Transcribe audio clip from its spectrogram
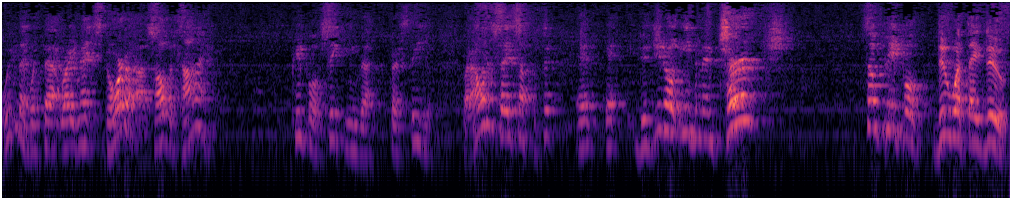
we live with that right next door to us all the time. People seeking the prestige. But I want to say something. Too. And, and did you know even in church, some people do what they do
